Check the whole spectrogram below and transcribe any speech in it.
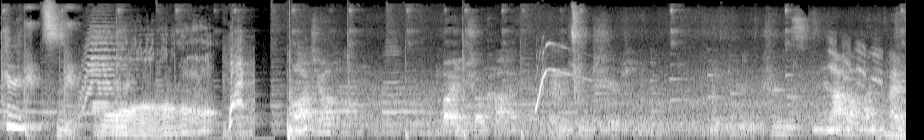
之子》。大家好，欢迎收看人气视频。你拉倒吧，你快点。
